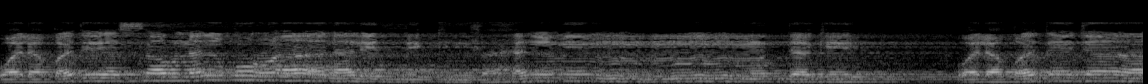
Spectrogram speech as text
ولقد يسرنا القرآن للذكر فهل من مدكر؟ ولقد جاء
